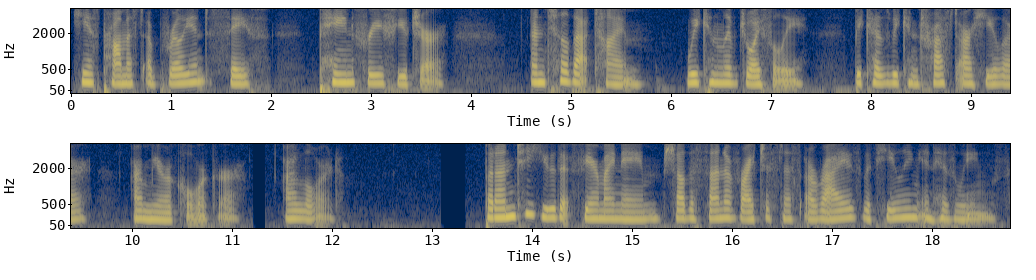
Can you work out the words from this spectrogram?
He has promised a brilliant, safe, pain free future. Until that time, we can live joyfully because we can trust our healer, our miracle worker, our Lord. But unto you that fear my name shall the Sun of Righteousness arise with healing in his wings.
